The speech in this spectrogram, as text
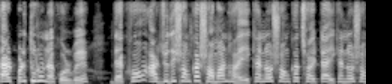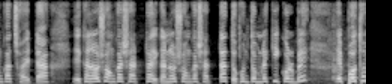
তারপরে তুলনা করবে। দেখো, আর যদি সংখ্যা সমান হয়, এখানেও সংখ্যা ছয়টা, এখানেও সংখ্যা ছয়টা, এখানেও সংখ্যা ষাটটা এখানেও সংখ্যা ষাটটা তখন তোমরা কি করবে? এ প্রথম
